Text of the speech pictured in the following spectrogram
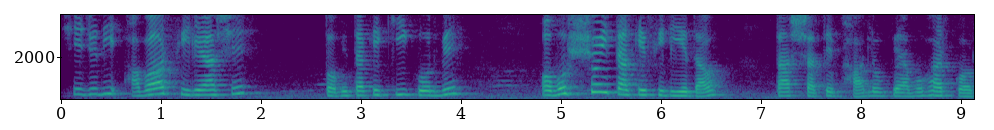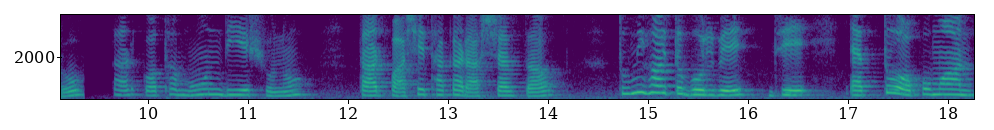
সে যদি আবার ফিরে আসে, তবে তাকে কি করবে? অবশ্যই তাকে ফিরিয়ে দাও, তার সাথে ভালো ব্যবহার করো, তার কথা মন দিয়ে শোনো, তার পাশে থাকার আশ্বাস দাও। তুমি হয়তো বলবে যে এত অপমান,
